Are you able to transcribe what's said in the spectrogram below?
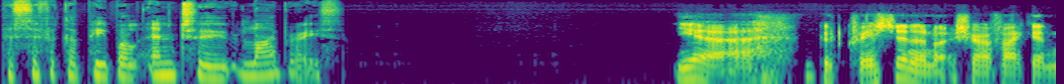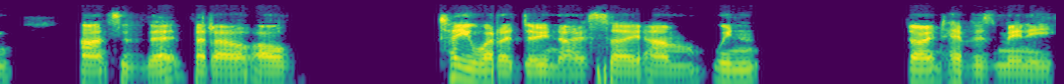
Pasifika people into libraries? Yeah, uh, good question. I'm not sure if I can answer that, but I'll, I'll tell you what I do know. So um, we don't have as many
